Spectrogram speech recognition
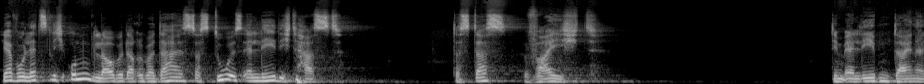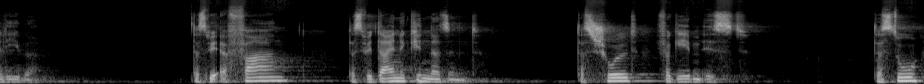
ja, wo letztlich Unglaube darüber da ist, dass du es erledigt hast, dass das weicht dem Erleben deiner Liebe. Dass wir erfahren, dass wir deine Kinder sind, dass Schuld vergeben ist, dass du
